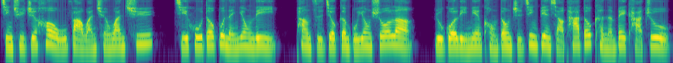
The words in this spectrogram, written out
进去之后无法完全弯曲，几乎都不能用力。胖子就更不用说了，如果里面孔洞直径变小，他都可能被卡住。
